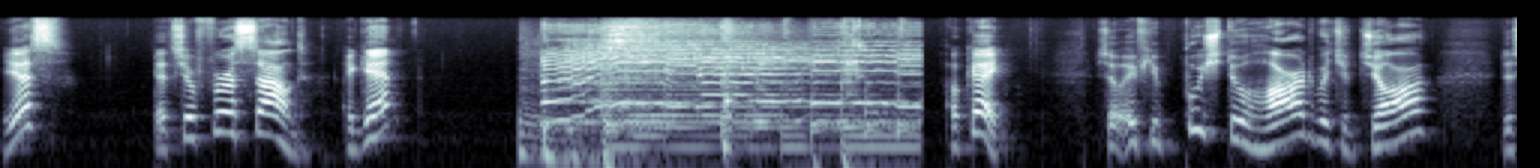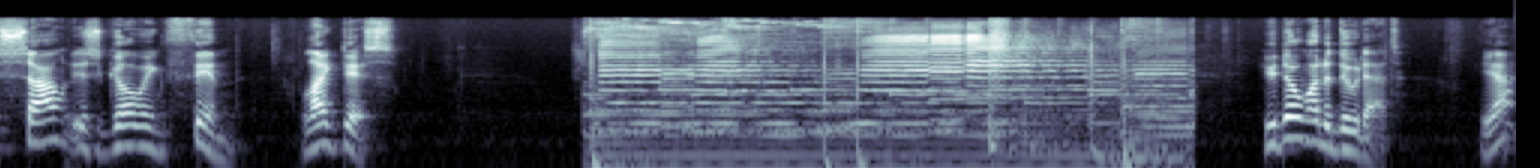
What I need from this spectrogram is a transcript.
Yes? That's your first sound. Again? Okay, so if you push too hard with your jaw, the sound is going thin, like this. You don't want to do that. Yeah?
